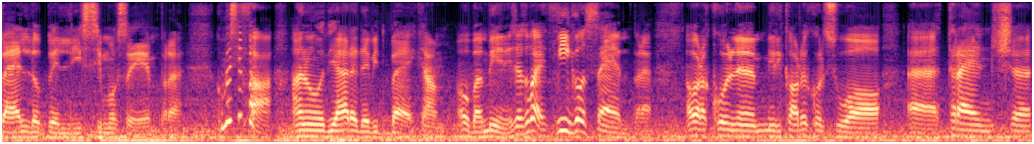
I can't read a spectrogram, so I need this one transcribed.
bello, bellissimo sempre. Come si fa a non odiare David Beckham? Oh bambini, cioè, è figo sempre. Ora con, eh, mi ricordo col suo eh, trench,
